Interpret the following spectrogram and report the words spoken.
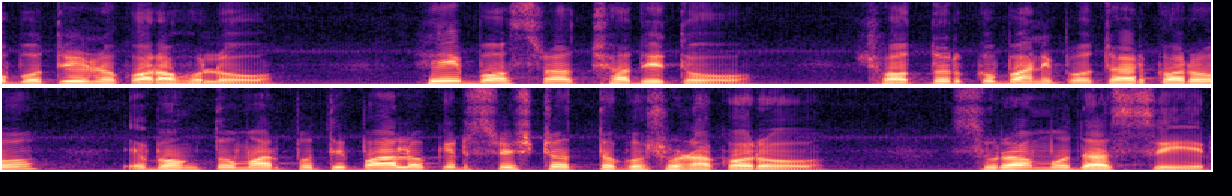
অবতীর্ণ করা হলো, হে বস্ত্রাচ্ছাদিত, সতর্কবাণী প্রচার করো এবং তোমার প্রতিপালকের শ্রেষ্ঠত্ব ঘোষণা করো। সুরা মুদাসির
